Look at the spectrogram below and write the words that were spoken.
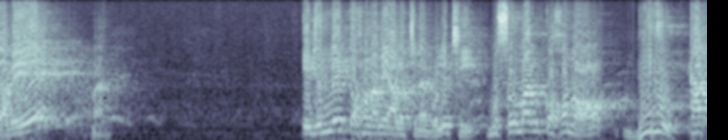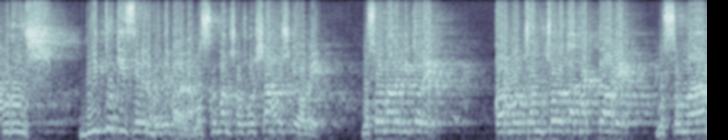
যাবে না। এই জন্যই তখন আমি আলোচনায় বলেছি, মুসলমান কখনো ভীরু, কাপুরুষ, ভীতু কিসিমের হতে পারে না। মুসলমান সবসময় সাহসী হবে, মুসলমানের ভিতরে কর্মচঞ্চলতা থাকতে হবে, মুসলমান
